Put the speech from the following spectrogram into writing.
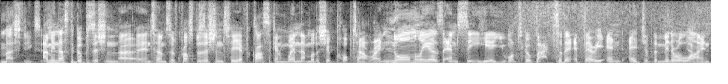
mass phoenixes. I mean, that's the good position uh, in terms of cross positions here for Classic and when that mothership popped out, right? Normally, as MC here, you want to go back to the very end edge of the mineral line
